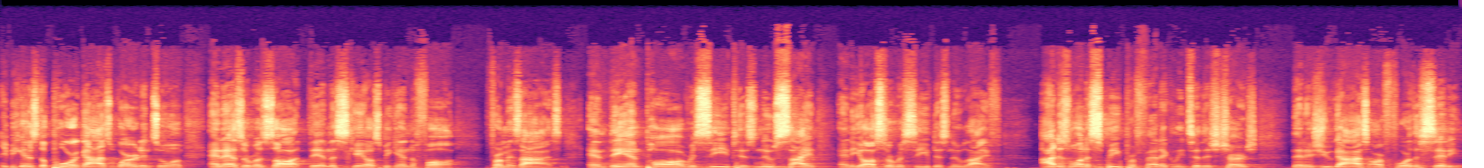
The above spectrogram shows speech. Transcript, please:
He begins to pour God's word into him, and as a result, then the scales begin to fall from his eyes. And then Paul received his new sight, and he also received his new life. I just want to speak prophetically to this church that as you guys are for the city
